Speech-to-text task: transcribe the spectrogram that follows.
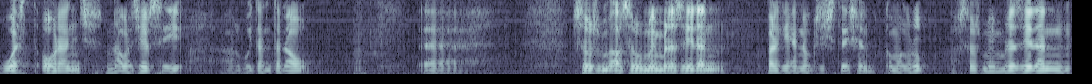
West Orange, Nova Jersey, el 89. Eh, seus, els seus membres eren, perquè ja no existeixen com a grup, els seus membres eren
